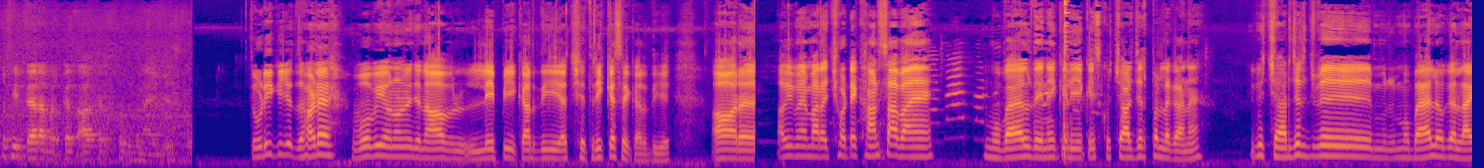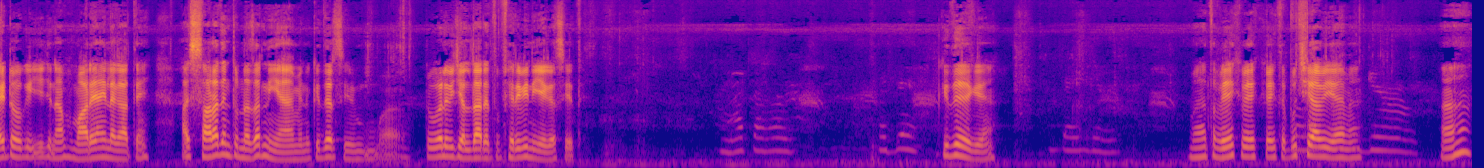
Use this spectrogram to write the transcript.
तो फिर तारा बरकत आकर खुद बनाएगी इसको। तूड़ी की जो धड़ है, वो भी उन्होंने जनाब लेपी कर दी अच्छे तरीके से कर दिए और अभी मैं हमारे छोटे खान साहब आए हैं। मोबाइल देने के लिए कि इसको चार्जर पर लगाना है। क्योंकि चार्जर जो मोबाइल हो गया लाइट हो गई ये जनाब हमारे यहाँ ही लगाते हैं। आज सारा दिन तो नज़र नहीं आया मैंने किधर से ट्वेल्व भी चलता रहे तो फिर भी नहीं है सेहत किधर गया? मैं तो वेख वेख के तो पूछा भी है मैं। हाँ हाँ।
